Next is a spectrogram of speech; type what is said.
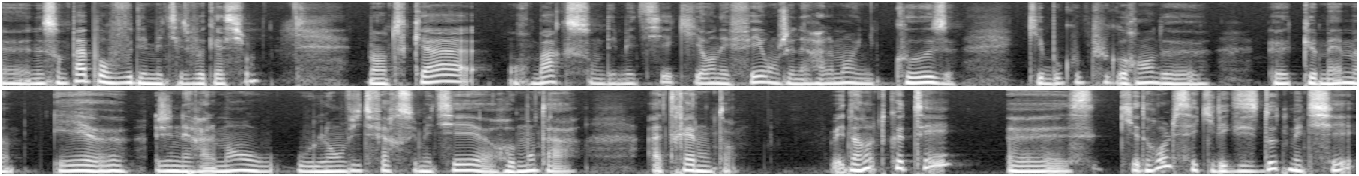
euh, ne sont pas pour vous des métiers de vocation, mais en tout cas, on remarque que ce sont des métiers qui en effet ont généralement une cause qui est beaucoup plus grande euh, qu'eux-mêmes et généralement où, l'envie de faire ce métier remonte à très longtemps. Mais d'un autre côté, euh, ce qui est drôle, c'est qu'il existe d'autres métiers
